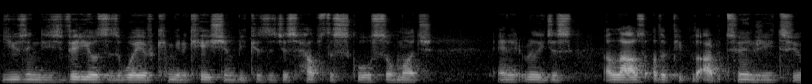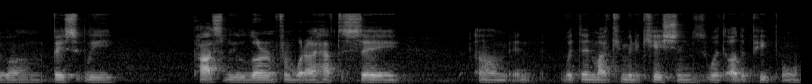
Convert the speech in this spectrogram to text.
using these videos as a way of communication because it just helps the school so much, and it really just allows other people the opportunity to um, basically possibly learn from what I have to say um, in, within my communications with other people.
